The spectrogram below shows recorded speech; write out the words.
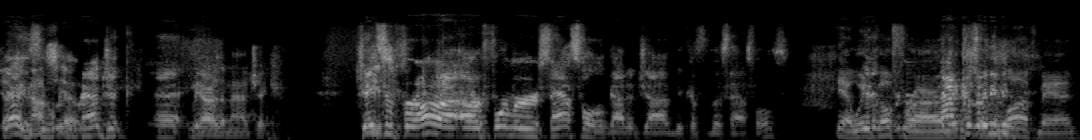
Jeff yeah, Ignacio. the magic. Uh, we yeah. are the magic. Jason Ferrara, our former sasshole, got a job because of the sassholes. Yeah, way to go, Ferrara. Not because of anything- love, man.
